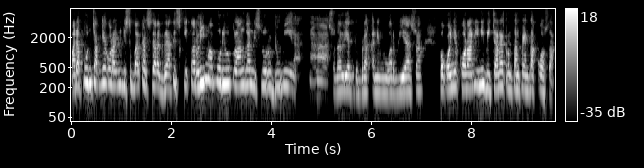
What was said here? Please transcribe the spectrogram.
pada puncaknya koran ini disebarkan secara gratis sekitar 50 ribu pelanggan di seluruh dunia. Nah, saudara lihat gebrakan yang luar biasa. Pokoknya koran ini bicara tentang Pentakosta.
